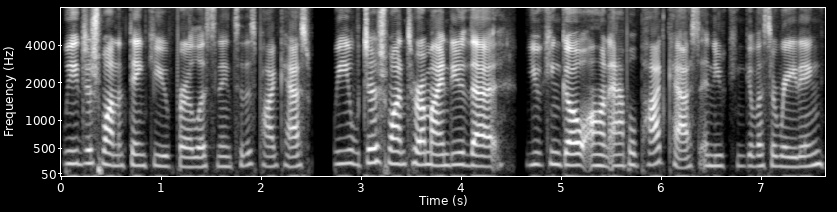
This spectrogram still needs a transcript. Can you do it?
We just want to thank you for listening to this podcast. We just want to remind you that you can go on Apple Podcasts and you can give us a rating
